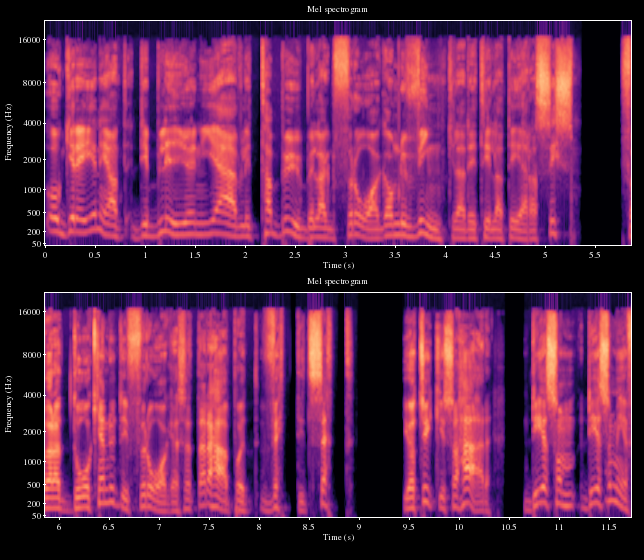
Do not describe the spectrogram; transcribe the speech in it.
Och grejen är att det blir ju en jävligt tabubelagd fråga om du vinklar det till att det är rasism. För att då kan du inte ifrågasätta det här på ett vettigt sätt. Jag tycker så här, det som, det som är,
